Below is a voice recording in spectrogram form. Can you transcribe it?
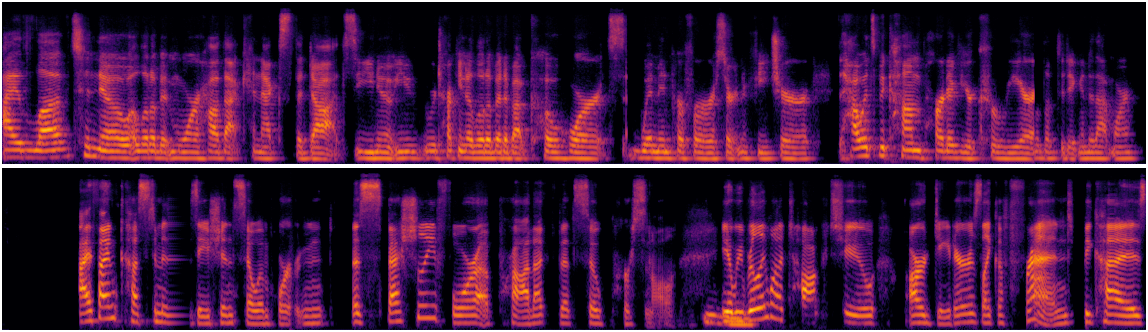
I love to know a little bit more how that connects the dots. You know, you were talking a little bit about cohorts, women prefer a certain feature, how it's become part of your career. I'd love to dig into that more. I find customization so important, especially for a product that's so personal. Mm-hmm. You know, we mm-hmm. really want to talk to our daters like a friend because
